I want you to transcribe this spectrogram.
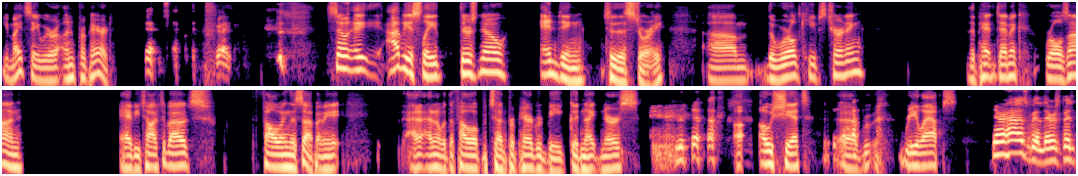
You might say we were unprepared. Yeah, exactly. Right so uh, obviously, there's no ending to this story. Um, the world keeps turning. The pandemic rolls on. Have you talked about following this up? I mean, I, I don't know what the follow up to unprepared would be. Good night, nurse. uh, oh shit, uh, relapse. There has been. There's been.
